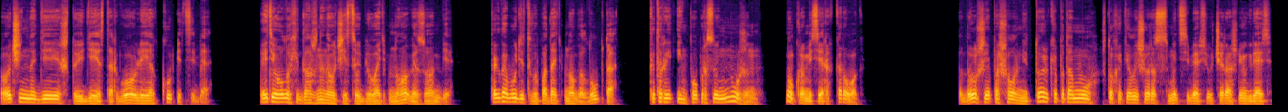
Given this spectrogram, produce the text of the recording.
Очень надеюсь, что идея с торговлей окупит себя. Эти олухи должны научиться убивать много зомби. Тогда будет выпадать много лупта, который им попросту не нужен, ну, кроме серых коробок. В душ я пошел не только потому, что хотел еще раз смыть себя всю вчерашнюю грязь.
